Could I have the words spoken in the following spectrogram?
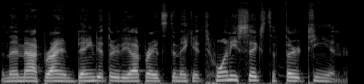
and then Matt Bryant banged it through the uprights to make it 26 to 13.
